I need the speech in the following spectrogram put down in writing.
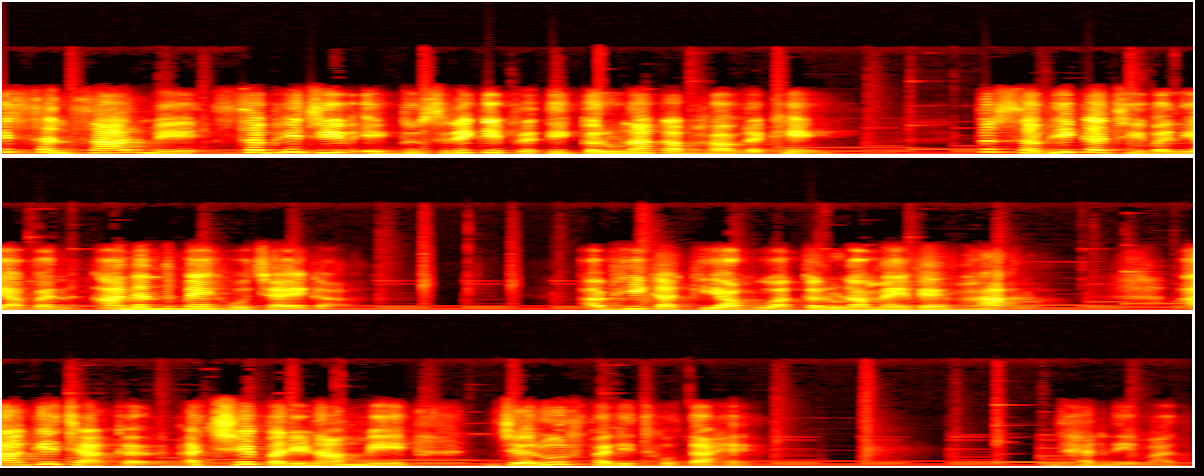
इस संसार में सभी जीव एक दूसरे के प्रति करुणा का भाव रखें तो सभी का जीवन यापन आनंदमय हो जाएगा। अभी का किया हुआ करुणामय व्यवहार आगे जाकर अच्छे परिणाम में ज़रूर फलित होता है। धन्यवाद।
